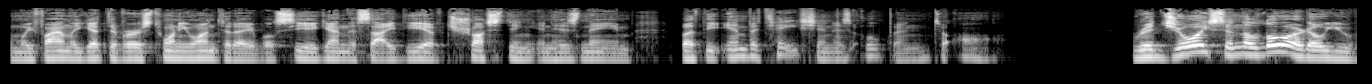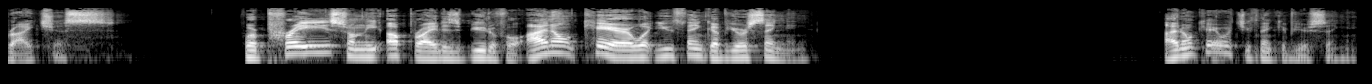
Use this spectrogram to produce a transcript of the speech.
When we finally get to verse 21 today, we'll see again this idea of trusting in his name. But the invitation is open to all. Rejoice in the Lord, O you righteous. For praise from the upright is beautiful. I don't care what you think of your singing. I don't care what you think of your singing.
